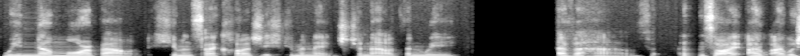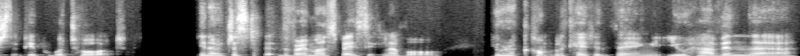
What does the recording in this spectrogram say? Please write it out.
We know more about human psychology, human nature now than we ever have. And so I, I, I wish that people were taught, you know, just at the very most basic level, you're a complicated thing. You have in there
